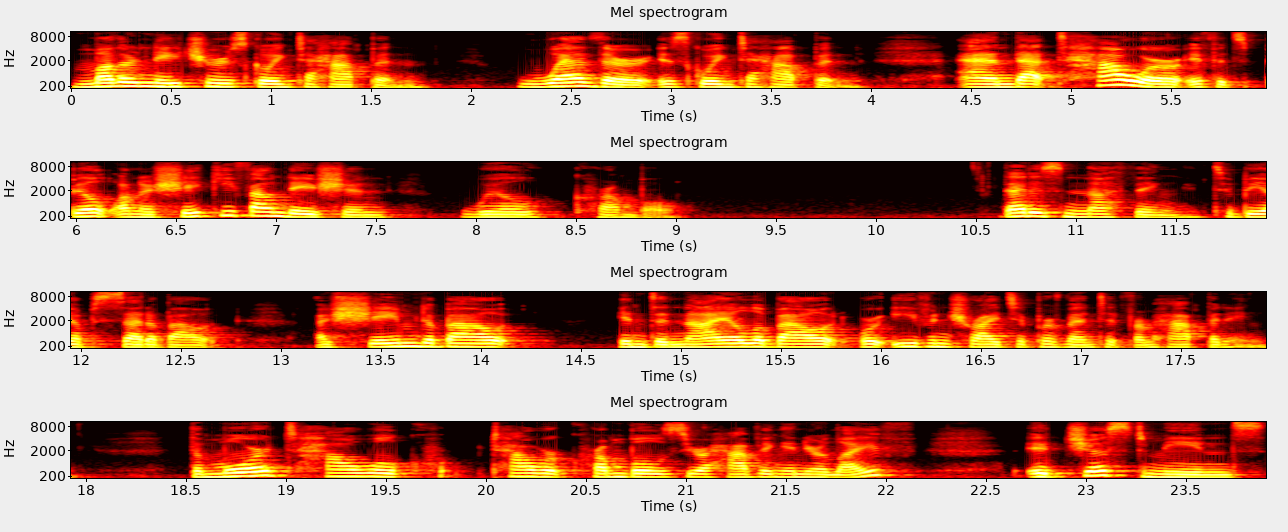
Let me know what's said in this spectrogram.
Mother Nature is going to happen, weather is going to happen. And that tower, if it's built on a shaky foundation, will crumble. That is nothing to be upset about, ashamed about, in denial about, or even try to prevent it from happening. The more towel, tower crumbles you're having in your life, it just means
